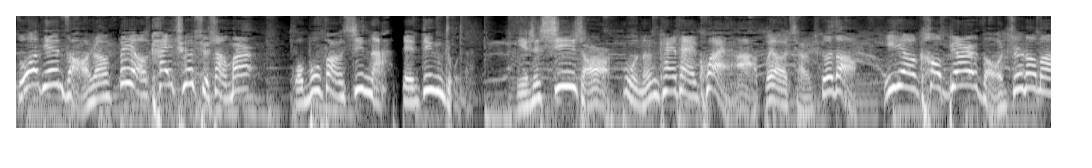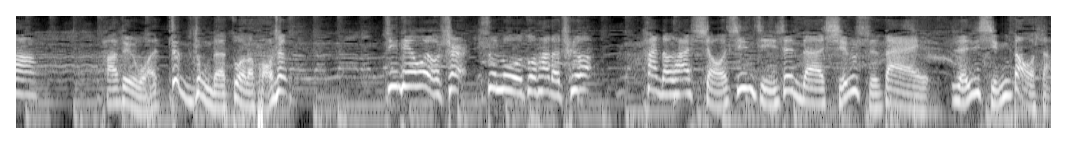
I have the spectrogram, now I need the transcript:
昨天早上非要开车去上班，我不放心呐，便叮嘱她：“你是新手，不能开太快啊，不要抢车道，一定要靠边走，知道吗？”他对我郑重的做了保证。今天我有事儿，顺路坐他的车，看到他小心谨慎的行驶在人行道上，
